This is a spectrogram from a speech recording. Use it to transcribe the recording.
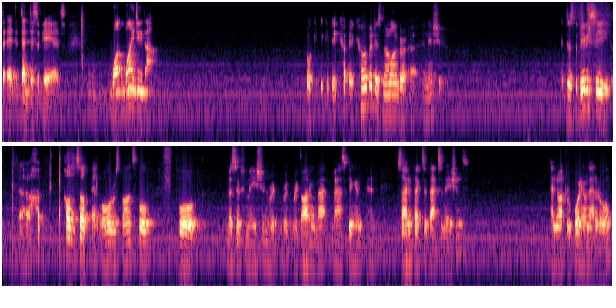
it then disappeared. Why, why do that? Well, it- it- it- COVID is no longer an issue. Does the BBC uh, hold itself at all responsible for misinformation re- regarding ma- masking and, and side effects of vaccinations? And not reporting on that at all?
